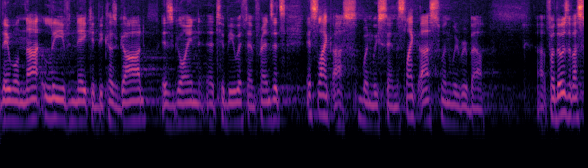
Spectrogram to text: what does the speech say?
they will not leave naked because God is going uh, to be with them. Friends, it's, it's like us when we sin, it's like us when we rebel. Uh, for those of us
